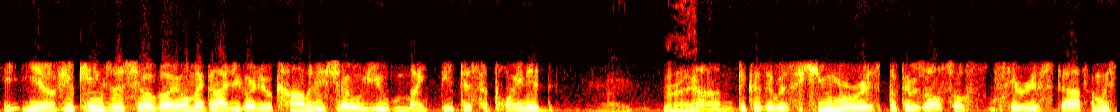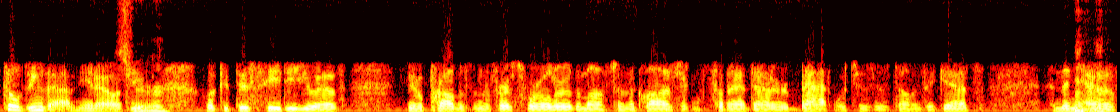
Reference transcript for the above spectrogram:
you know, if you came to the show going, "Oh my God, you're going to a comedy show," you might be disappointed Right. Right. Um, because it was humorous, but there was also some serious stuff, and we still do that. You know, if Sure. you look at this CD, you have, you know, Problems in the First World or The Monster in the Closet, and something like that, or Bat, which is as dumb as it gets, and then you have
